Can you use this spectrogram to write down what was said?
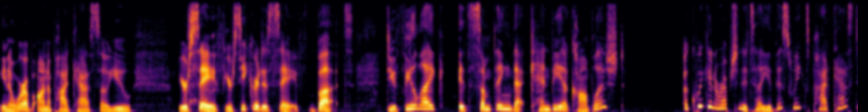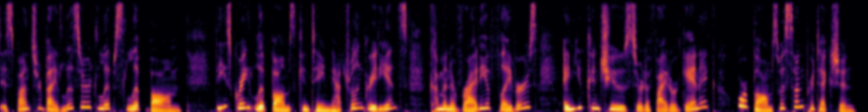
you know, we're up on a podcast so you you're safe, your secret is safe, but do you feel like it's something that can be accomplished? A quick interruption to tell you this week's podcast is sponsored by Lizard Lips Lip Balm. These great lip balms contain natural ingredients, come in a variety of flavors, and you can choose certified organic or balms with sun protection.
